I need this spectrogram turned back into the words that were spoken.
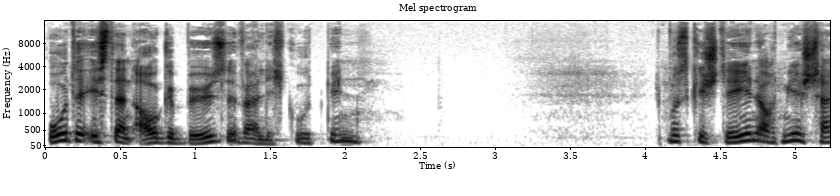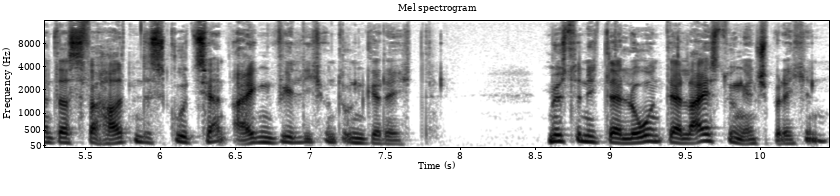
Oder ist dein Auge böse, weil ich gut bin? Ich muss gestehen, auch mir scheint das Verhalten des Gutsherrn eigenwillig und ungerecht. Müsste nicht der Lohn der Leistung entsprechen?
